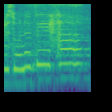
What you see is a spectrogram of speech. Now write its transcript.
Just wanna be happy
